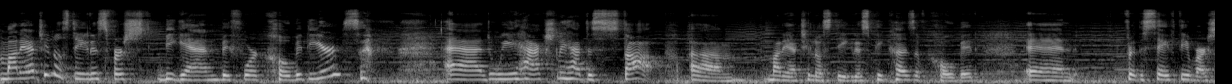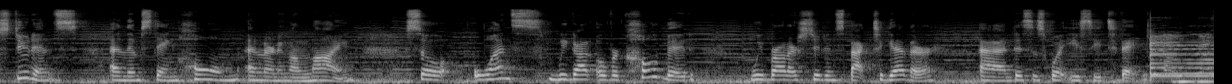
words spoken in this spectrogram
Mariachi Los Tigres first began before COVID years, and we actually had to stop um, Mariachi Los Tigres because of COVID, and for the safety of our students and them staying home and learning online. So once we got over COVID, we brought our students back together, and this is what you see today.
